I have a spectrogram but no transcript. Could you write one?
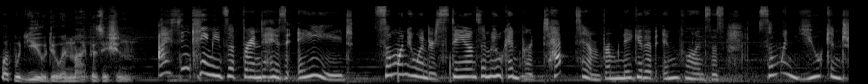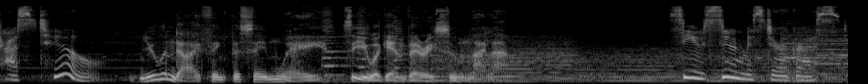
What would you do in my position? I think he needs a friend his age. Someone who understands him, who can protect him from negative influences. Someone you can trust, too. You and I think the same way. See you again very soon, Lila. See you soon, Mr. Agreste.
